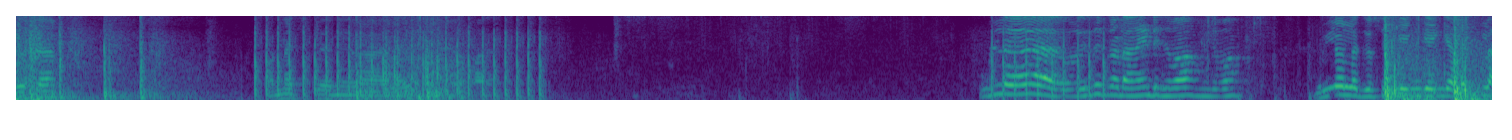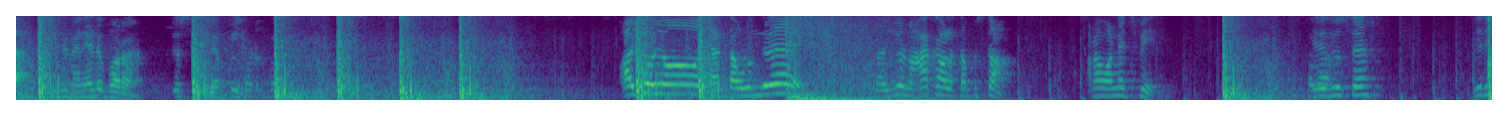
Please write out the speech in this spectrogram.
ஜூஸ் ஒன் ஹெச்பி நீ உள்ள ஒரு இது இருக்கடா நைன்டிஸ் வா இங்க வா. இல்ல இல்ல ஜூஸ் இங்க இங்க இங்க லெஃப்ட்ல நான் நேடு போறேன். ஜூஸ் லெஃப்ட்ல போடு போடு. ஐயோ ஐயோ கரெக்டா விழுந்துரு ஐயோ நாக்கால தப்பிச்சிட்டான். ஆனா ஒன் ஹெச்பி இரு ஜூஸ்? நேடு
